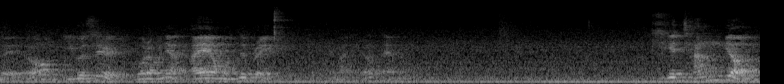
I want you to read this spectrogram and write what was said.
거예요. 이것을 뭐라고 하냐? 다이아몬드 브레이크. 그 말이에요. 다이아몬드. 이게 장변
